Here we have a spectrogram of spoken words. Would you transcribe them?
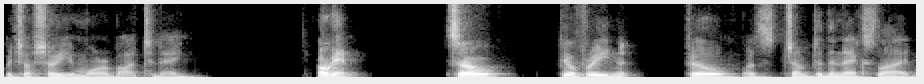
which I'll show you more about today. Okay, so feel free, Phil, let's jump to the next slide.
